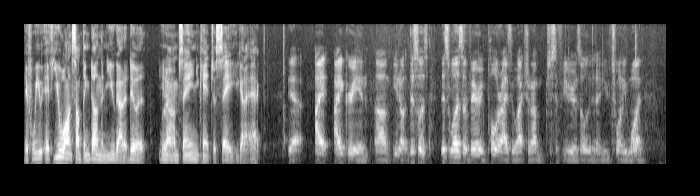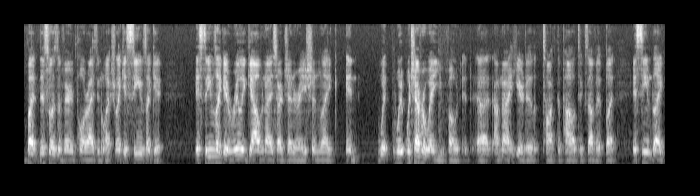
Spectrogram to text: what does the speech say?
if we if you want something done, then you got to do it. You know what I'm saying? You can't just say it, you got to act. Yeah, I I agree, and um, you know, this was this was a very polarizing election. I'm just a few years older than you, 21, but this was a very polarizing election. Like it seems like it, it seems like it really galvanized our generation. Like in wh- wh- whichever way you voted, uh, I'm not here to talk the politics of it, but it seemed like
